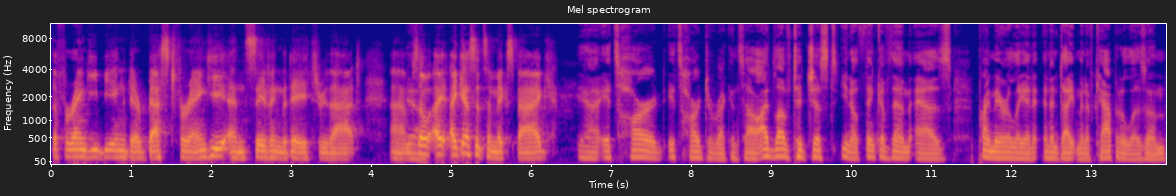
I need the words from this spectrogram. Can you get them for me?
the ferengi being their best ferengi and saving the day through that. Um, yeah. so I, I guess it's a mixed bag. Yeah it's hard it's hard to reconcile. I'd love to just you know think of them as primarily an, an, indictment of capitalism.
